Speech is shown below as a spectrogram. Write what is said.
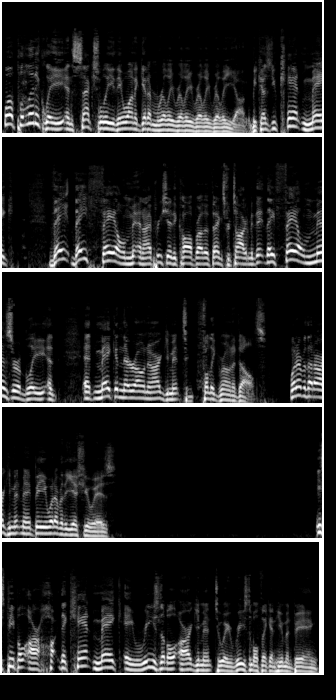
well, politically and sexually, they want to get them really, really, really, really young because you can't make. They they fail, and I appreciate the call, brother. Thanks for talking to me. They they fail miserably at at making their own argument to fully grown adults, whatever that argument may be, whatever the issue is. These people are, they can't make a reasonable argument to a reasonable thinking human being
